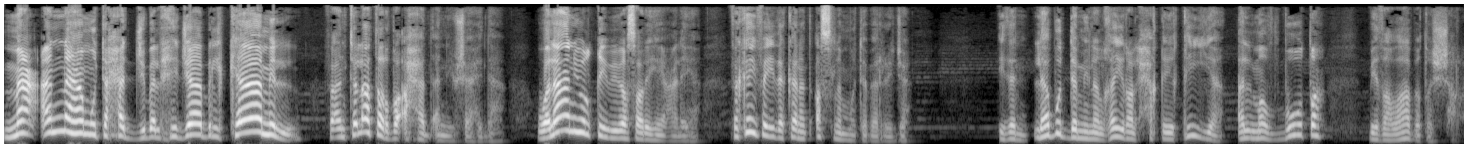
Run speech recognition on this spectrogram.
مع أنها متحجبة الحجاب الكامل فأنت لا ترضى أحد أن يشاهدها ولا أن يلقي ببصره عليها، فكيف إذا كانت أصلا متبرجة؟ اذا لابد من الغيره الحقيقية المضبوطة بضوابط الشرع.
